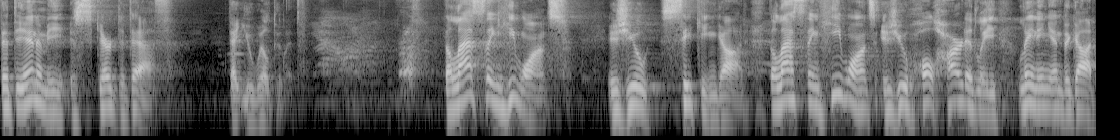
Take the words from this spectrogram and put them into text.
that the enemy is scared to death that you will do it. The last thing he wants is you seeking God. The last thing he wants is you wholeheartedly leaning into God.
